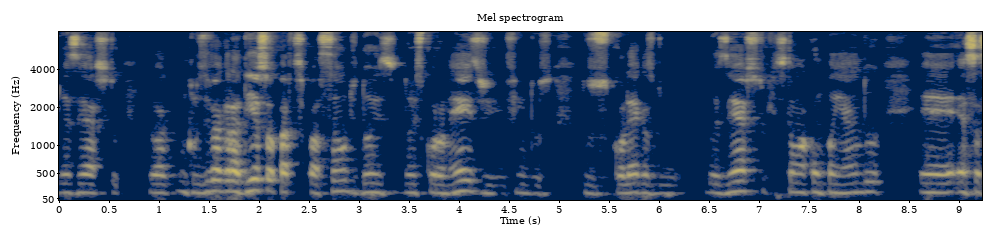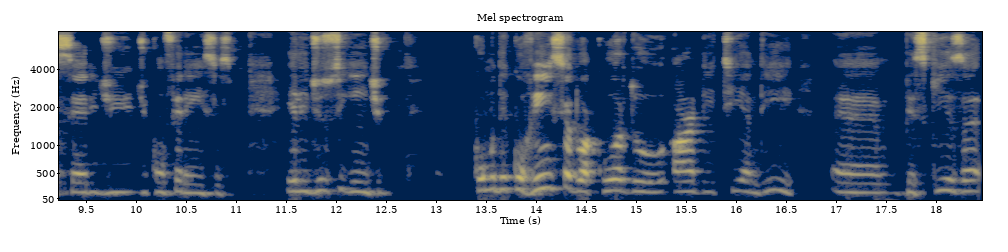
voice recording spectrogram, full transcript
do Exército. Eu, inclusive, agradeço a participação de dois, dois coronéis, de, enfim, dos, dos colegas do, do, Exército que estão acompanhando é, essa série de, de conferências. Ele diz o seguinte: como decorrência do acordo RDT&D, é, pesquisa,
